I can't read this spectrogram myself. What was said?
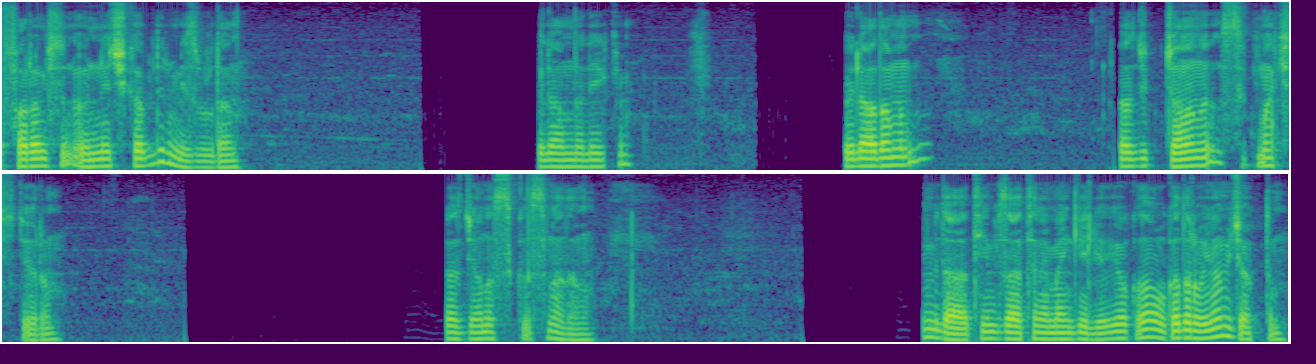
Faramis'in önüne çıkabilir miyiz buradan? Selamünaleyküm. Böyle adamın birazcık canını sıkmak istiyorum. Biraz canı sıkılsın adamın. Şimdi dağıtayım zaten hemen geliyor. Yok lan o kadar oynamayacaktım.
